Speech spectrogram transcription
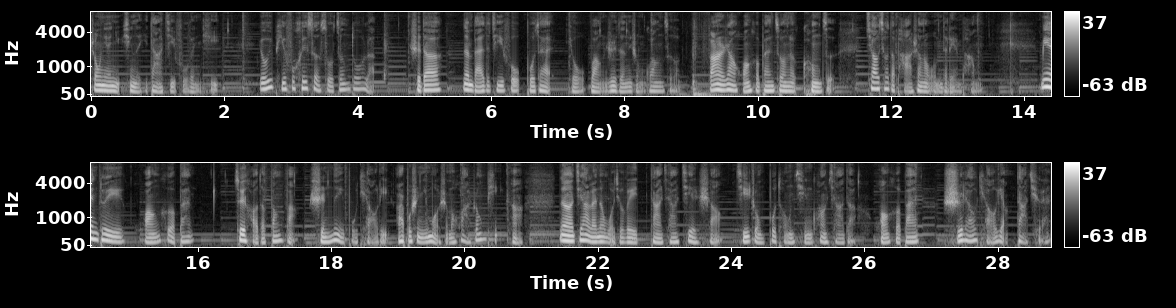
中年女性的一大肌肤问题。由于皮肤黑色素增多了，使得嫩白的肌肤不再有往日的那种光泽，反而让黄褐斑钻了空子，悄悄地爬上了我们的脸庞。面对黄褐斑，最好的方法是内部调理，而不是你抹什么化妆品啊。那接下来呢，我就为大家介绍几种不同情况下的黄褐斑食疗调养大全，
